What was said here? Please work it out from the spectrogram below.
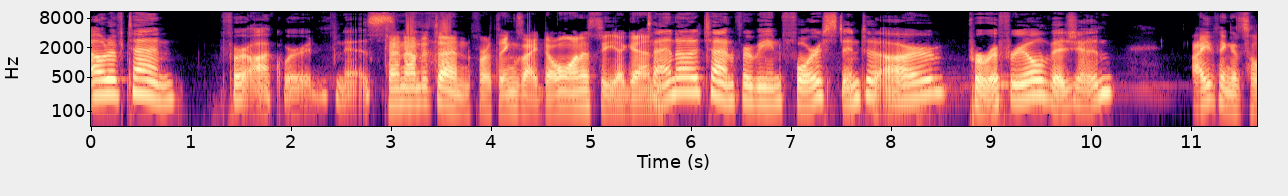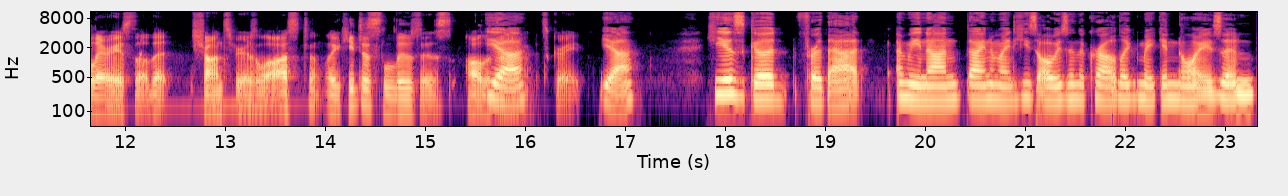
out of 10 for awkwardness. Ten out of ten for things I don't want to see again. 10 out of 10 for being forced into our peripheral vision. I think it's hilarious though that Shawn Spears lost. Like he just loses all the Yeah. time. It's great. Yeah. He is good for that. I mean, on Dynamite, he's always in the crowd, like making noise and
